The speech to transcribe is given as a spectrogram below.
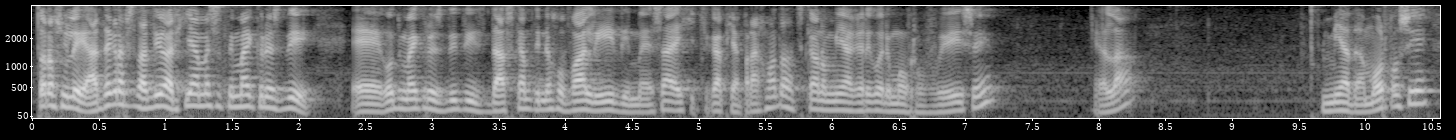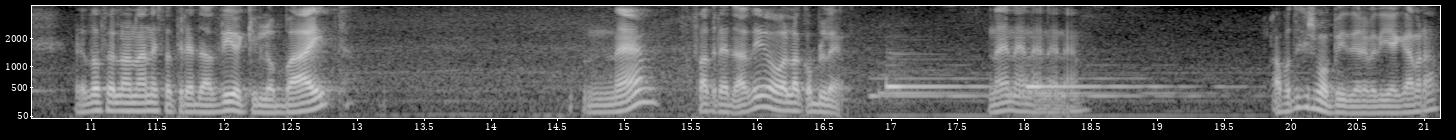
Τώρα σου λέει, αντέγραψε τα δύο αρχεία μέσα στη microSD. Ε, εγώ τη microSD της Dashcam την έχω βάλει ήδη μέσα, έχει και κάποια πράγματα. Θα της κάνω μια γρήγορη μορφοποίηση. Έλα. Μια διαμόρφωση. Εδώ θέλω να είναι στα 32 KB. Ναι, φα 32, όλα κομπλέ. Ναι, ναι, ναι, ναι, ναι. Από τι χρησιμοποιείτε ρε παιδιά η κάμερα;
